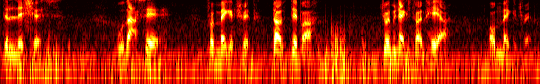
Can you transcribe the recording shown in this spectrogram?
delicious. Well, that's it from Megatrip. Does Dibba. Join me next time here on Megatrip.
